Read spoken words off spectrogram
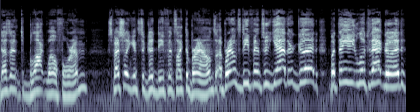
doesn't block well for him especially against a good defense like the Browns. A Browns defense who, yeah, they're good, but they ain't looked that good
